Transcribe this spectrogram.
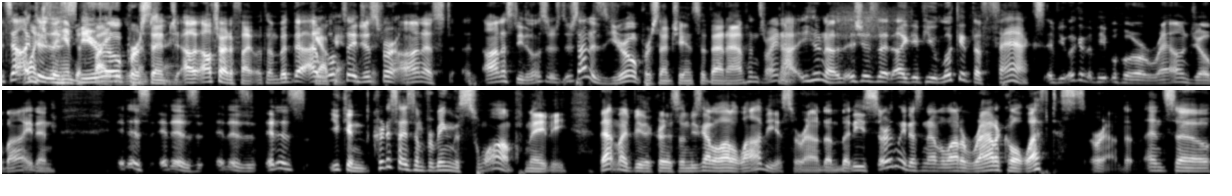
it's not like there's a zero percent. I'll, I'll, try to fight with them, but the, I yeah, will okay. say, just for honest honesty to listeners, there's not a zero percent chance that that happens, right? No. I, who knows? It's just that, like, if you look at the facts, if you look at the people who are around Joe Biden, it is, it is, it is, it is. You can criticize him for being the swamp, maybe that might be the criticism. He's got a lot of lobbyists around him, but he certainly doesn't have a lot of radical leftists around him, and so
